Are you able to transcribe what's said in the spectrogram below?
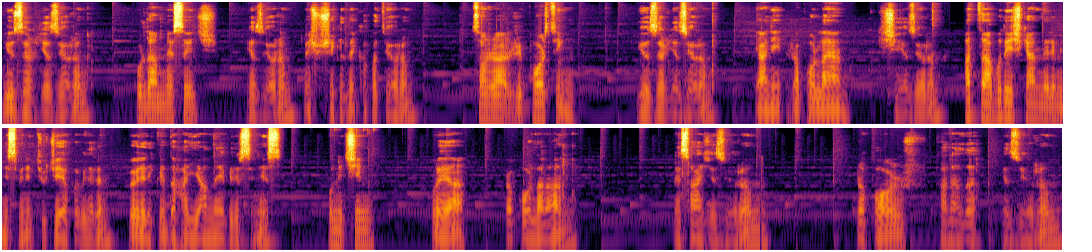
user yazıyorum. Buradan message yazıyorum ve şu şekilde kapatıyorum. Sonra reporting user yazıyorum. Yani raporlayan kişi yazıyorum. Hatta bu değişkenlerimin ismini Türkçe yapabilirim. Böylelikle daha iyi anlayabilirsiniz. Bunun için buraya raporlanan mesaj yazıyorum. Rapor kanalı yazıyorum.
